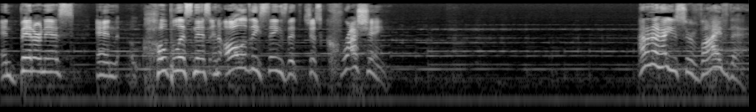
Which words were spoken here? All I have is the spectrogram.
and bitterness and hopelessness and all of these things that's just crushing. I don't know how you survive that.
